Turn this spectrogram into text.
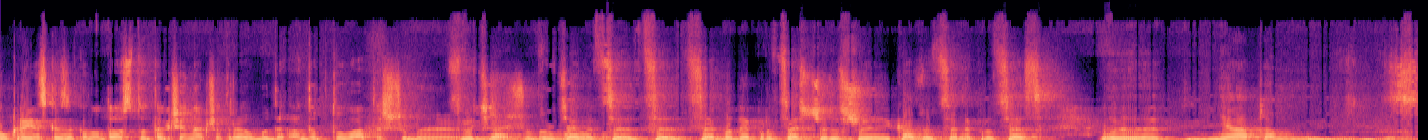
Українське законодавство так чи інакше треба буде адаптувати, щоб Звичайно, щоб звичайно, це, це, це буде процес, через що я і кажу, це не процес е, дня там, з,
